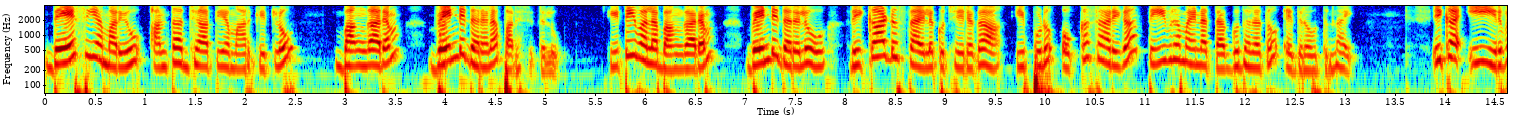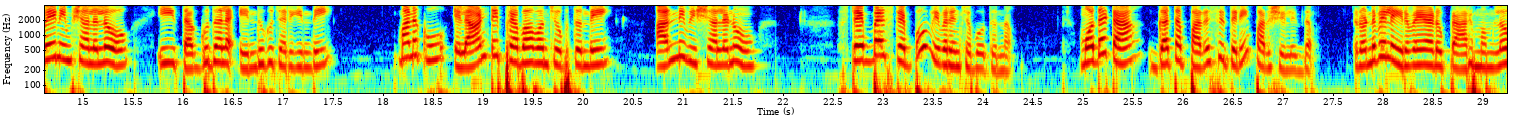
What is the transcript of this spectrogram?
దేశీయ మరియు అంతర్జాతీయ మార్కెట్లో బంగారం వెండి ధరల పరిస్థితులు. ఇటీవల బంగారం వెండి ధరలు రికార్డు స్థాయిలకు చేరగా ఇప్పుడు ఒక్కసారిగా తీవ్రమైన తగ్గుదలతో ఎదురవుతున్నాయి. ఇక ఈ ఇరవై నిమిషాలలో ఈ తగ్గుదల ఎందుకు జరిగింది? మనకు ఎలాంటి ప్రభావం చూపుతుంది? అన్ని విషయాలను స్టెప్ బై స్టెప్ వివరించబోతున్నాం. మొదట గత పరిస్థితిని పరిశీలిద్దాం. రెండు వేల ఇరవై ఏడు ప్రారంభంలో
